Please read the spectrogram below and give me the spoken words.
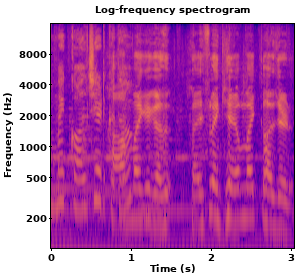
అమ్మాయికి కాల్ చేయడు కదా? అమ్మాయికి కాదు లైఫ్లో ఇంకే అమ్మాయికి కాల్ చేయడు.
